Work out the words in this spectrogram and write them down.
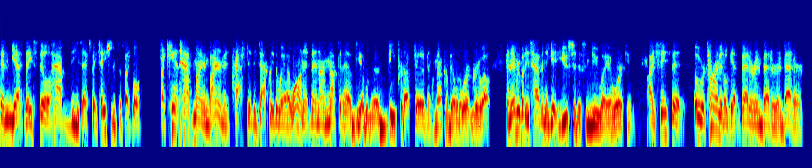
and yet they still have these expectations. It's like, well, if I can't have my environment crafted exactly the way I want it, then I'm not going to be able to be productive and I'm not going to be able to work very well and everybody's having to get used to this new way of working. I think that over time it'll get better and better and better,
